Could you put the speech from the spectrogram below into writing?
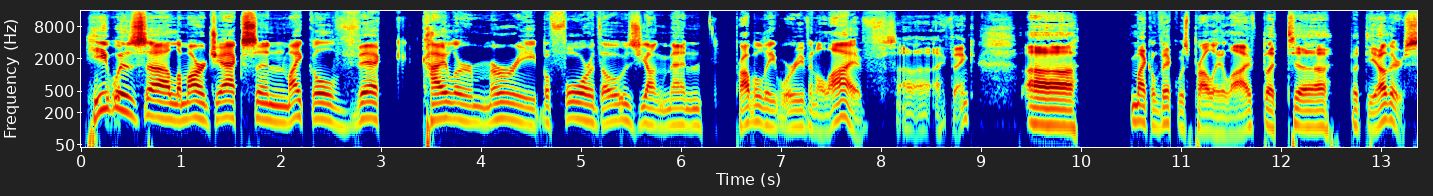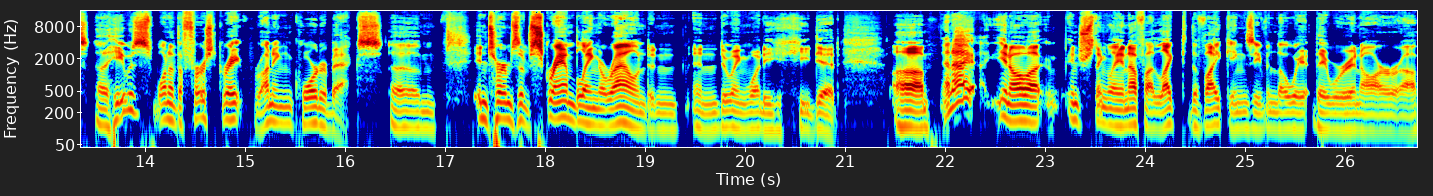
he was uh, Lamar Jackson, Michael Vick, Kyler Murray before those young men probably were even alive. Uh, I think. Michael Vick was probably alive, but uh, but the others. Uh, he was one of the first great running quarterbacks um, in terms of scrambling around and, and doing what he, he did. Uh, and I, you know, uh, interestingly enough, I liked the Vikings, even though we, they were in our uh,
